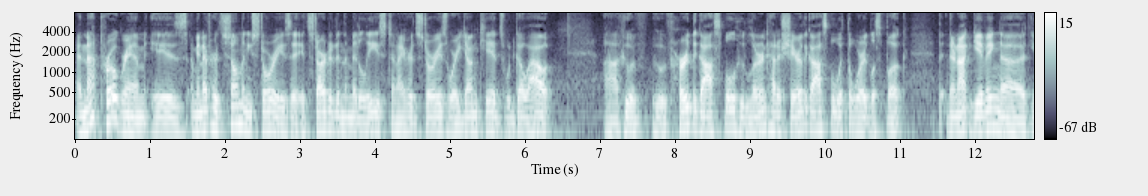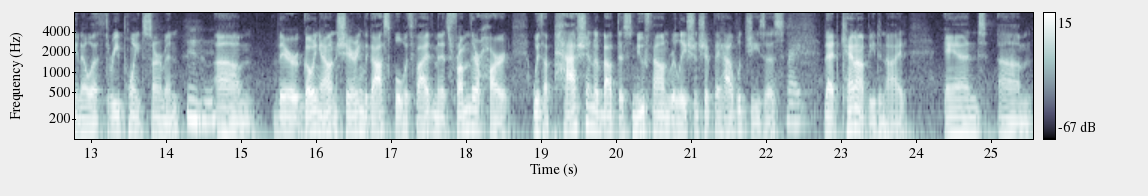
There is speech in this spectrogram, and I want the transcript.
And that program is, I mean, I've heard so many stories. It, started in the Middle East, and I heard stories where young kids would go out uh, who, have, who have heard the gospel, who learned how to share the gospel with the wordless book. They're not giving a, you know, a three point sermon. Mm-hmm. Um, they're going out and sharing the gospel with five minutes from their heart with a passion about this newfound relationship they have with Jesus Right. that cannot be denied. And, um,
